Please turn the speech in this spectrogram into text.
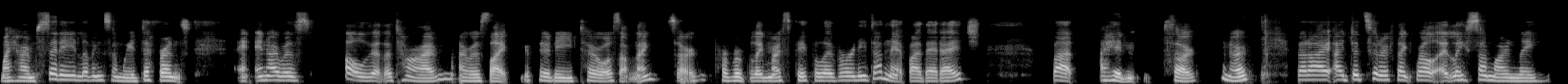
my home city, living somewhere different. And I was old at the time. I was like 32 or something. So probably most people have already done that by that age. But I hadn't. So you know, but I, I did sort of think, well, at least I'm only,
